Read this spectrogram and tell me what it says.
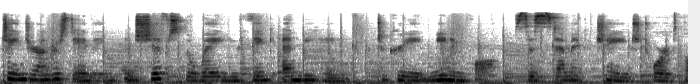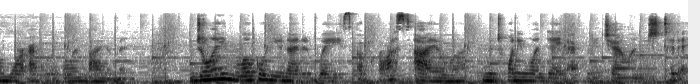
change your understanding, and shift the way you think and behave to create meaningful, systemic change towards a more equitable environment. Join local United Ways across Iowa in the 21 Day Equity Challenge today.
